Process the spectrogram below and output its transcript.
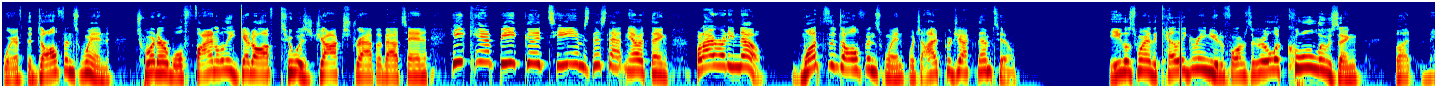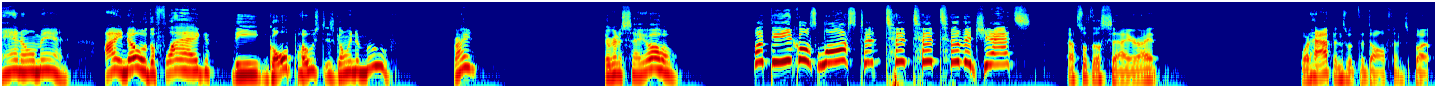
where if the Dolphins win, Twitter will finally get off to Tua's jockstrap about saying he can't beat good teams, this, that, and the other thing. But I already know. Once the Dolphins win, which I project them to, the Eagles wearing the Kelly Green uniforms, they're going to look cool losing. But man, oh man, I know the flag, the goalpost is going to move, right? They're going to say, oh, but the Eagles lost to, to, to, to the Jets. That's what they'll say, right? What happens with the Dolphins, but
